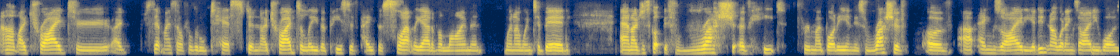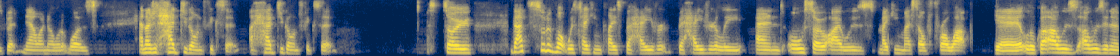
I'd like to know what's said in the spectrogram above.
um, I tried to, I set myself a little test and I tried to leave a piece of paper slightly out of alignment when I went to bed, and I just got this rush of heat through my body and this rush of of uh, anxiety. I didn't know what anxiety was, but now I know what it was, and I just had to go and fix it. I had to go and fix it. So that's sort of what was taking place behavior behaviorally, and also I was making myself throw up. Yeah, look, I was I was in a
